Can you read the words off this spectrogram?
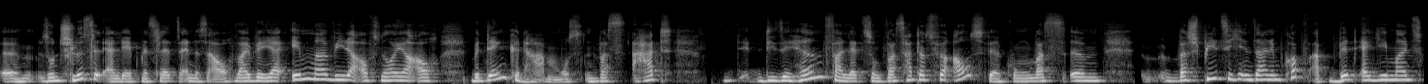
ähm, so ein Schlüsselerlebnis letztendlich auch, weil wir ja immer wieder aufs Neue auch Bedenken haben mussten. Was hat diese Hirnverletzung, was hat das für Auswirkungen? Was, ähm, was spielt sich in seinem Kopf ab? Wird er jemals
